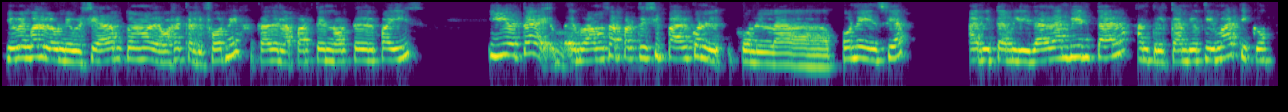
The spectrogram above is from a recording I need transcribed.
Yo vengo de la Universidad Autónoma de Baja California, acá de la parte norte del país, y ahorita eh, vamos a participar con, el, con la ponencia Habitabilidad ambiental ante el cambio climático.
